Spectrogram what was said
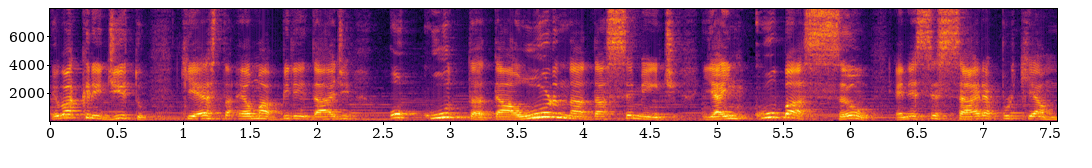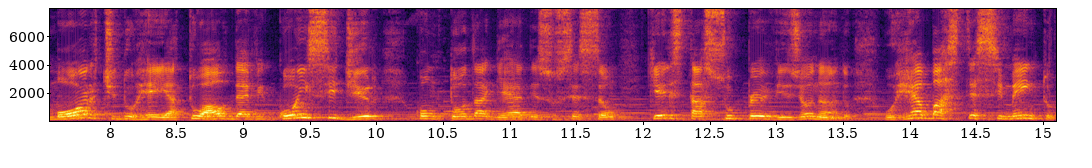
Eu acredito que esta é uma habilidade oculta da urna da semente. E a incubação é necessária porque a morte do rei atual deve coincidir com toda a guerra de sucessão que ele está supervisionando. O reabastecimento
